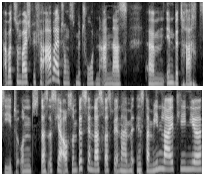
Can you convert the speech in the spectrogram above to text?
aber zum Beispiel Verarbeitungsmethoden anders ähm, in Betracht zieht. Und das ist ja auch so ein bisschen das, was wir in der Histaminleitlinie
